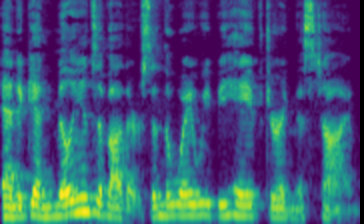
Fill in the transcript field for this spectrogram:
and again, millions of others and the way we behaved during this time.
